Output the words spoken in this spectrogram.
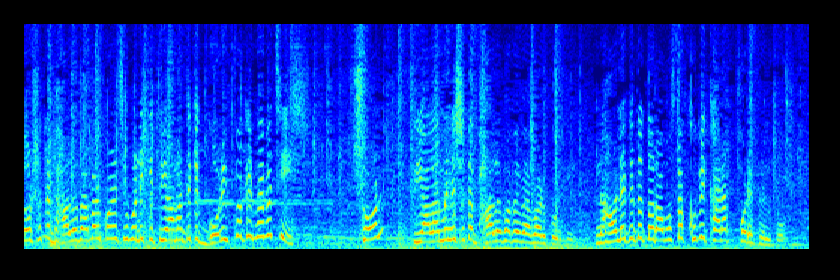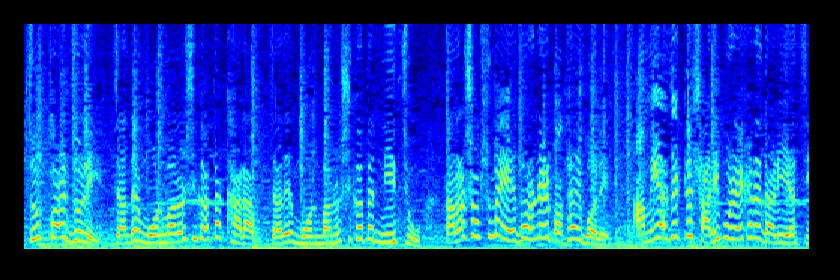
তোর সাথে ভালো ব্যবহার করেছি বলে কি তুই আমাদেরকে গরিব ফকির ভেবেছিস? শোন, তুই আলামিনের সাথে ভালোভাবে ব্যবহার করবি। না হলে কিন্তু তোর অবস্থা খুবই খারাপ করে ফেলব। চুপ কর, জুলি। যাদের মন মানসিকতা খারাপ, যাদের মন মানসিকতা নিচু, তারা সবসময় এ ধরনের কথাই বলে। আমি আজ একটা শাড়ি পরে এখানে দাঁড়িয়ে আছি,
